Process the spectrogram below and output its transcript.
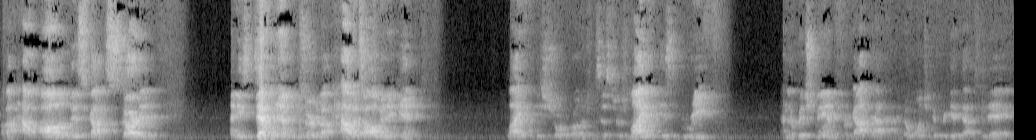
about how all of this got started. And he's definitely unconcerned about how it's all going to end. Life is short, brothers and sisters. Life is brief. And the rich man forgot that. I don't want you to forget that today.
